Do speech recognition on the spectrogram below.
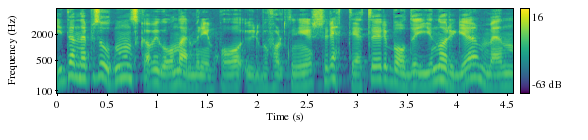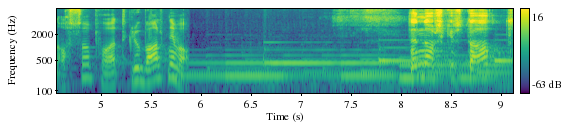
I denne episoden skal vi gå nærmere inn på urbefolkningers rettigheter både i Norge, men også på et globalt nivå. Den norske stat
